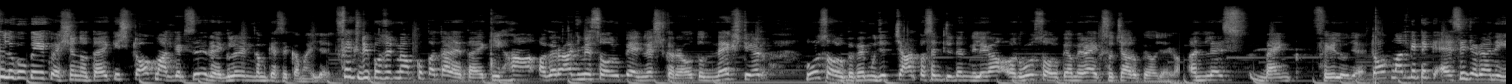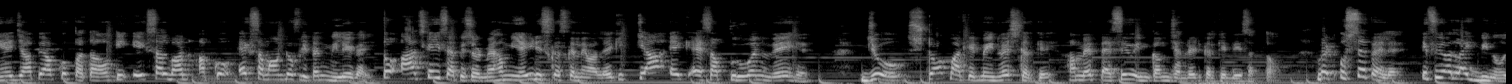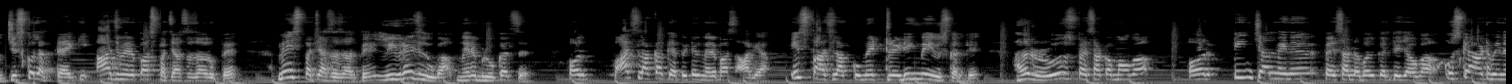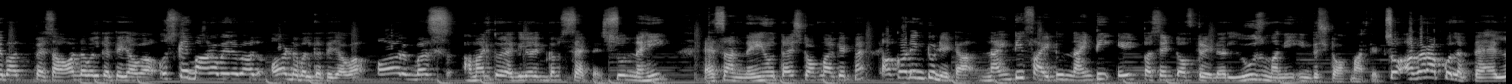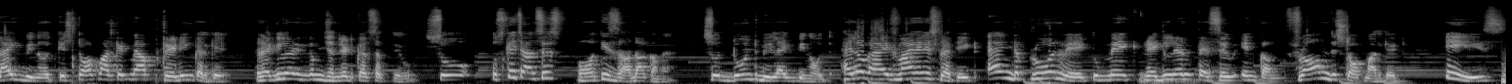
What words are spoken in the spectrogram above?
काफ़ी लोगों को ये क्वेश्चन होता है कि स्टॉक मार्केट से रेगुलर इनकम कैसे कमाई जाए? फिक्स डिपॉजिट में आपको पता रहता है कि हाँ अगर आज मैं सौ रुपया इन्वेस्ट कर रहा हूँ तो नेक्स्ट ईयर वो सौ रुपए पे मुझे चार परसेंट रिटर्न मिलेगा और वो सौ रुपया मेरा एक सौ चार रुपया हो जाएगा अनलेस बैंक फेल हो जाए। स्टॉक मार्केट एक ऐसी जगह नहीं है जहाँ पे आपको पता हो कि एक साल बाद आपको एक्स अमाउंट ऑफ़ रिटर्न मिलेगा ही। तो आज के इस एपिसोड में हम यही डिस्कस करने वाले हैं कि क्या एक ऐसा प्रूवन वे है जो स्टॉक मार्केट में इन्वेस्ट करके हमें पैसिव इनकम जनरेट करके दे सकता हूँ। बट उससे पहले if you are like Vinod जिसको लगता है कि आज मेरे पास पचास हज़ार रुपए मैं इस पचास हज़ार पे लीवरेज लूँगा मेरे ब्रोकर से। और पाँच लाख का कैपिटल मेरे पास आ गया। इस पाँच लाख को मैं ट्रेडिंग में यूज़ करके हर रोज पैसा कमाऊँगा और तीन चार महीने पैसा डबल करते जाऊँगा। उसके आठ महीने बाद पैसा और डबल करते जाऊँगा। उसके बारह महीने बाद और डबल करते जाऊँगा। और बस हमारी तो रेगुलर इनकम सेट है। सो नहीं, ऐसा नहीं होता है स्टॉक मार्केट में। According to data 95 to 98 percent of trader lose money in the stock market so अगर आपको लगता है लाइक विनोद, कि स्टॉक मार्केट में आप ट्रेडिंग करके रेगुलर इनकम जनरेट कर सकते हो। सो so, उसके चांसेस बहुत ही ज़्यादा कम है। So don't be like Vinod hello guys my name is Prateek and the proven way to make regular passive income from the stock market is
